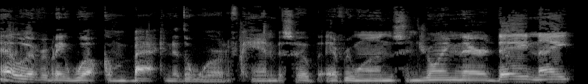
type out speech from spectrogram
Hello, everybody. Welcome back into the world of cannabis. Hope everyone's enjoying their day, night,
